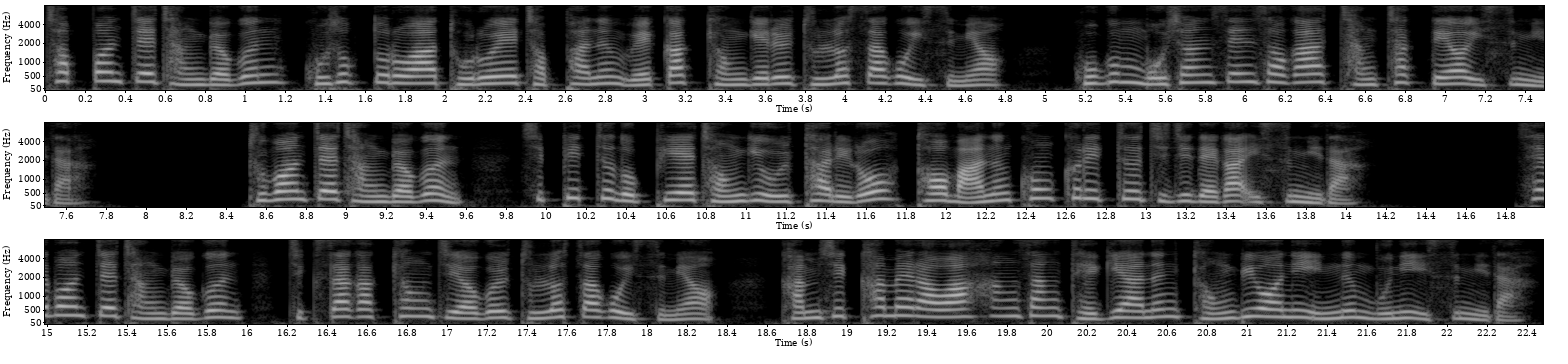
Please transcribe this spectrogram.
첫 번째 장벽은 고속도로와 도로에 접하는 외곽 경계를 둘러싸고 있으며 고급 모션 센서가 장착되어 있습니다. 두 번째 장벽은 10피트 높이의 전기 울타리로 더 많은 콘크리트 지지대가 있습니다. 세 번째 장벽은 직사각형 지역을 둘러싸고 있으며 감시 카메라와 항상 대기하는 경비원이 있는 문이 있습니다.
